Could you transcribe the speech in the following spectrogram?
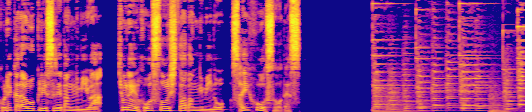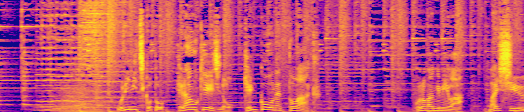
これからお送りする番組は、去年放送した番組の再放送です。堀道子と寺尾啓二の健康ネットワーク。この番組は、毎週、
